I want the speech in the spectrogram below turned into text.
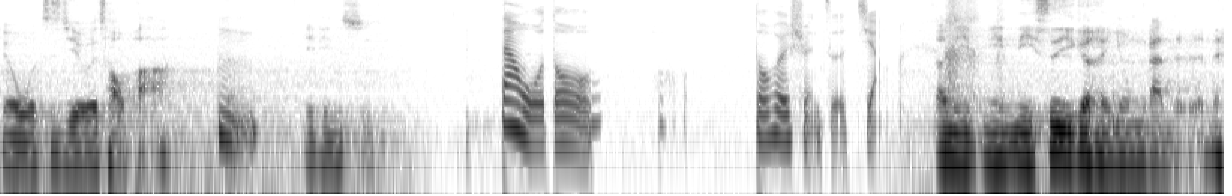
因为我自己也会超怕，嗯，一定是。但我都都会选择讲。啊，你你你是一个很勇敢的人呢，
